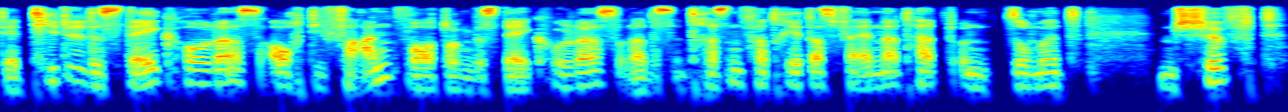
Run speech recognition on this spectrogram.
der Titel des Stakeholders, auch die Verantwortung des Stakeholders oder des Interessenvertreters verändert hat und somit ein Shift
